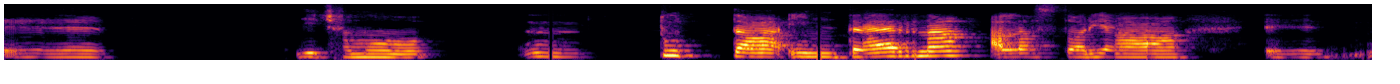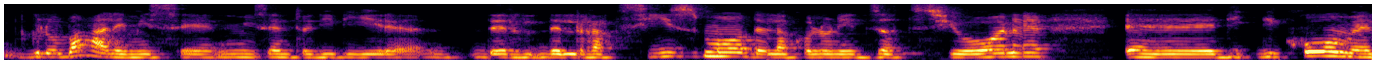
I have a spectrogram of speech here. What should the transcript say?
eh, diciamo, mh, tutta interna alla storia eh, globale, mi, se, mi, sento di dire, del, del razzismo, della colonizzazione, eh, di, di, come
